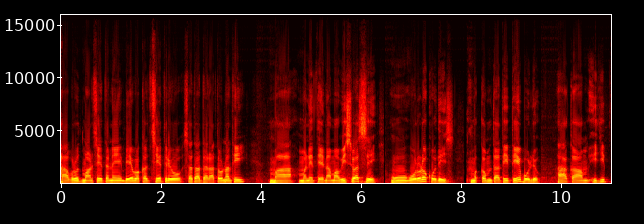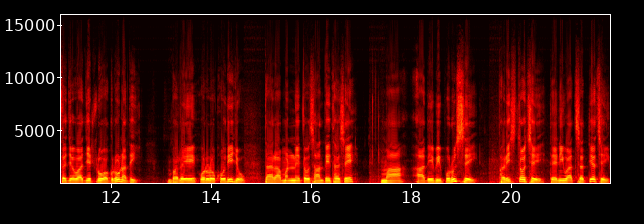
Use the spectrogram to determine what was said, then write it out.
આ વૃદ્ધ માણસે તને બે વખત છેતર્યો છતાં ધરાતો નથી. માં મને તેનામાં વિશ્વાસ છે. હું ઓરડો ખોદીશ. મક્કમતાથી તે બોલ્યો, આ કામ ઇજિપ્ત જવા જેટલું અઘરું નથી. ભલે ઓરડો ખોદી જો તારા મનને તો શાંતિ થશે. માં આ દેવી પુરુષ છે. ફરિશ્તો છે. તેની વાત સત્ય છે.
